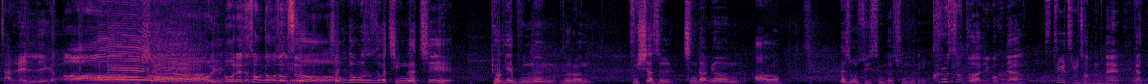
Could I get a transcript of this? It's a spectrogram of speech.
자 랠리가 아, 굿샷. 이번에는 송동우 선수. 예. 송동호 선수가 지금같이 벽에 붙는 그런 good shot을 친다면 아, 뺏어올 수 있습니다. 충분히. 크로스도 아니고 그냥 스트레이트를 쳤는데 그러니까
